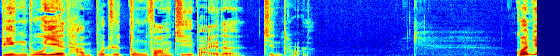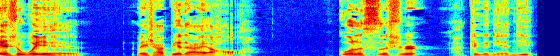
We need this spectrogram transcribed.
秉烛夜谈，不知东方既白的劲头了。关键是我也没啥别的爱好啊。过了四十啊，这个年纪，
